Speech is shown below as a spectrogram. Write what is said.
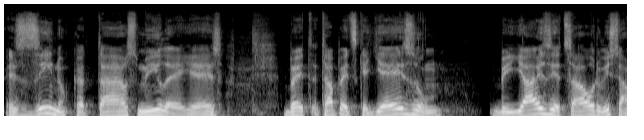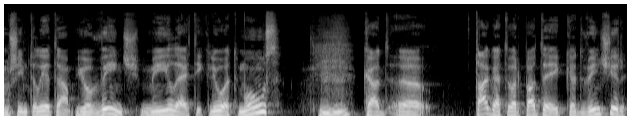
es zinu, ka Tēvs mīlēja Jēzu. Bet tāpēc, ka Jēzum bija jāiziet cauri visām šīm lietām, jo viņš mīlēja tik ļoti mūs, mm -hmm. kad uh, tagad var teikt, ka viņš ir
